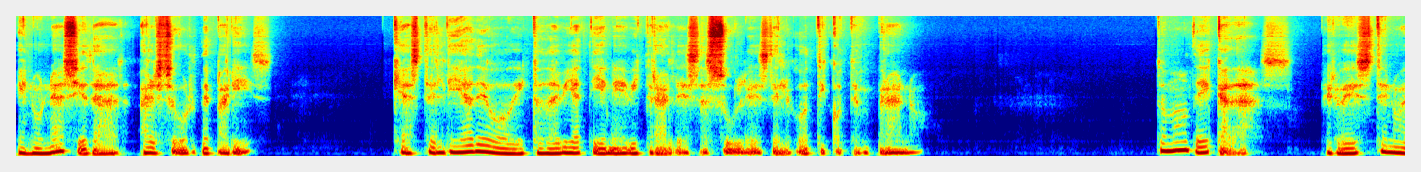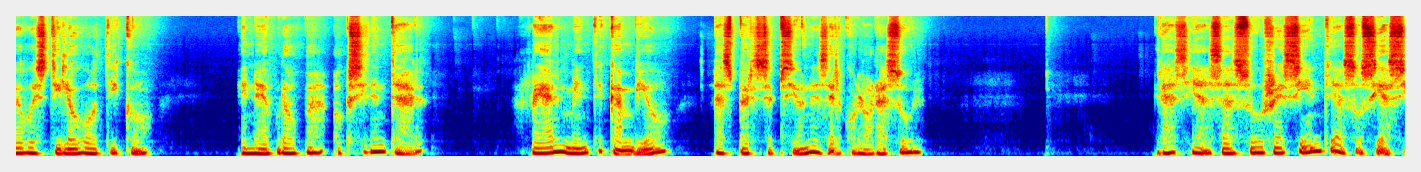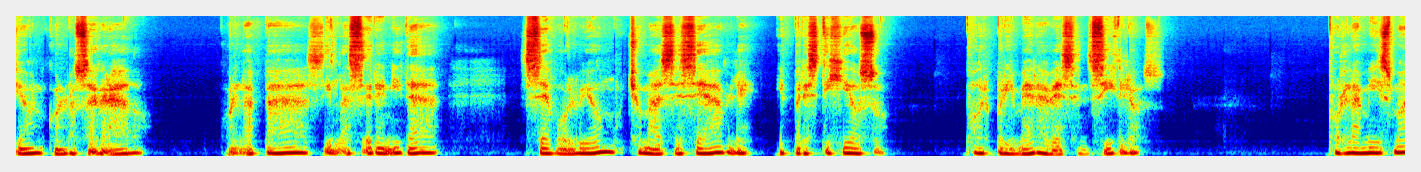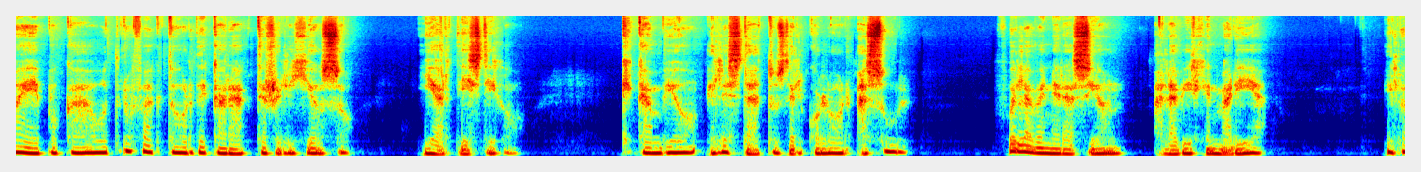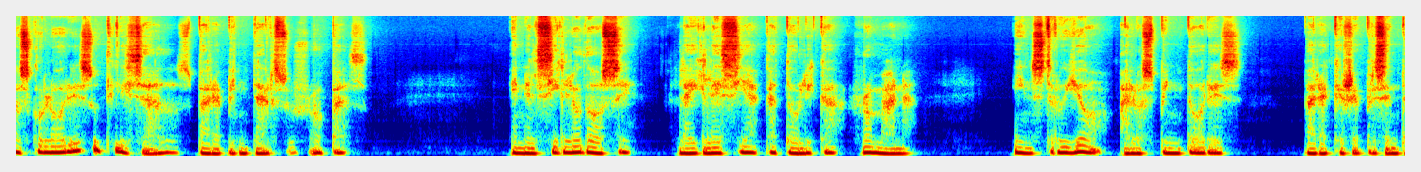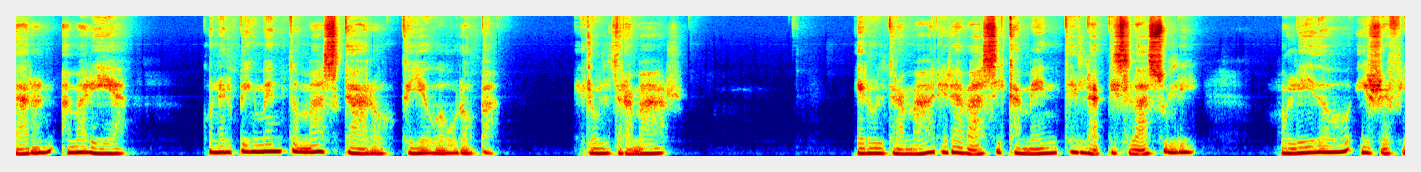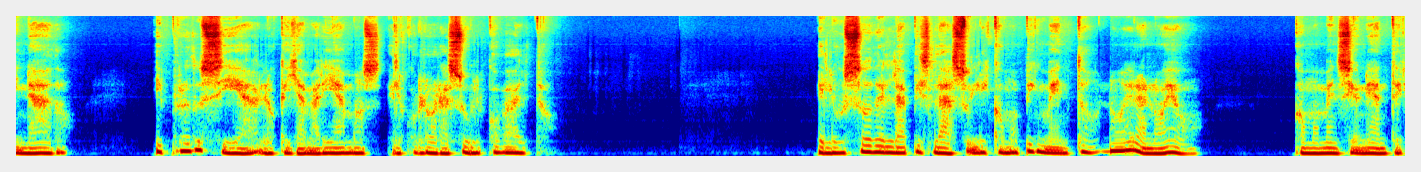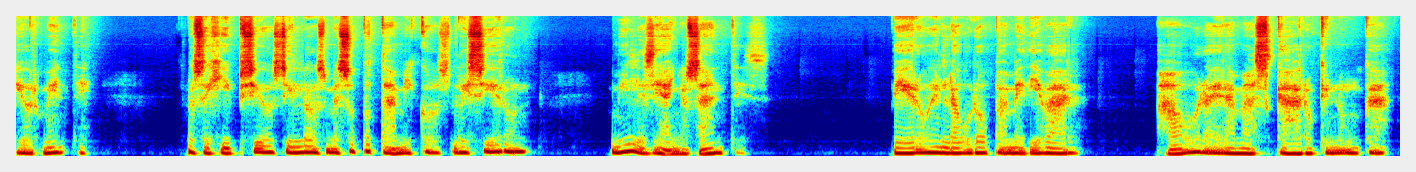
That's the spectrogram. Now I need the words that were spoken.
En una ciudad al sur de París, que hasta el día de hoy todavía tiene vitrales azules del gótico temprano. Tomó décadas, pero este nuevo estilo gótico en Europa occidental realmente cambió las percepciones del color azul. Gracias a su reciente asociación con lo sagrado, con la paz y la serenidad, se volvió mucho más deseable y prestigioso por primera vez en siglos. Por la misma época, otro factor de carácter religioso y artístico que cambió el estatus del color azul fue la veneración a la Virgen María y los colores utilizados para pintar sus ropas. En el siglo XII, la Iglesia Católica Romana instruyó a los pintores para que representaran a María con el pigmento más caro que llegó a Europa, el ultramar. El ultramar era básicamente lapislázuli molido y refinado y producía lo que llamaríamos el color azul cobalto. El uso del lapislázuli como pigmento no era nuevo, como mencioné anteriormente. Los egipcios y los mesopotámicos lo hicieron miles de años antes pero en la Europa medieval ahora era más caro que nunca,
